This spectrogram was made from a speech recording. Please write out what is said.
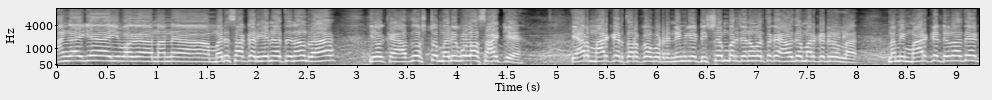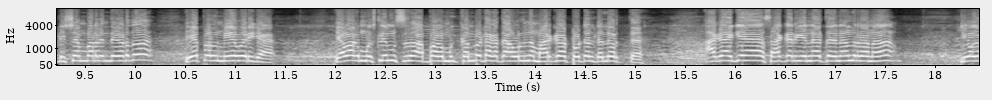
ಹಂಗಾಗಿ ಇವಾಗ ನನ್ನ ಮರಿ ಸಾಕೋರು ಏನು ಹೇಳ್ತೀನಿ ಅಂದ್ರೆ, ಇವಾಗ ಆದಷ್ಟು ಮರಿಗಳ ಸಾಕಿ. ಯಾರು ಮಾರ್ಕೆಟ್ ತರ್ಕೊಬಿಟ್ರಿ, ನಿಮಗೆ ಡಿಸೆಂಬರ್, ಜನವರಿ ತನಕ ಯಾವುದೇ ಮಾರ್ಕೆಟ್ ಇರಲ್ಲ. ನಮಗೆ ಮಾರ್ಕೆಟ್ ಇರೋದೇ ಡಿಸೆಂಬರ್ಲಿಂದ ಹಿಡಿದು ಏಪ್ರಿಲ್, ಮೇವರೆಗೆ. ಯಾವಾಗ ಮುಸ್ಲಿಮ್ಸ್ ಹಬ್ಬ ಕಂಪ್ಲೀಟ್ ಆಗುತ್ತೆ ಅವಳಿಂದ ಮಾರ್ಕೆಟ್ ಟೋಟಲ್ ಡಲ್ ಇರುತ್ತೆ. ಹಾಗಾಗಿ ಸಾಕರಿಗೆ ಏನು ಹೇಳ್ತೀನಿ ಅಂದ್ರೆ ನಾನು, ಇವಾಗ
